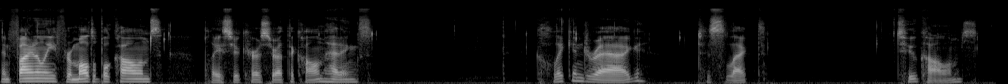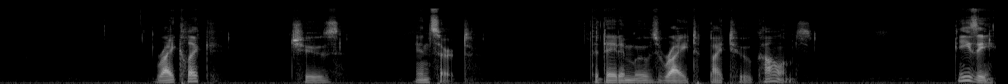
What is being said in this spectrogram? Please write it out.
And finally, for multiple columns, place your cursor at the column headings, click and drag to select two columns, right-click, choose Insert. The data moves right by two columns. Easy.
